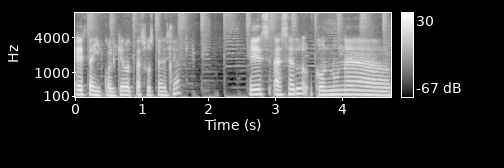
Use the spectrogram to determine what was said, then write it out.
esta y cualquier otra sustancia es hacerlo con una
